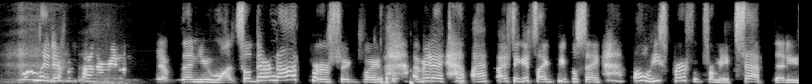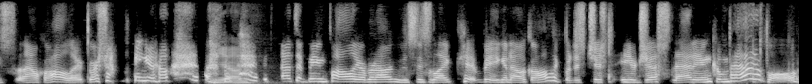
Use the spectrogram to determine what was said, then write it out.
totally different kind of relationship than you want. So they're not perfect for you. I mean, I, I, I think it's like people say, oh, he's perfect for me, except that he's an alcoholic or something, you know? Yeah. not that being poly or monogamous is like being an alcoholic, but it's just, you're just that incompatible.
